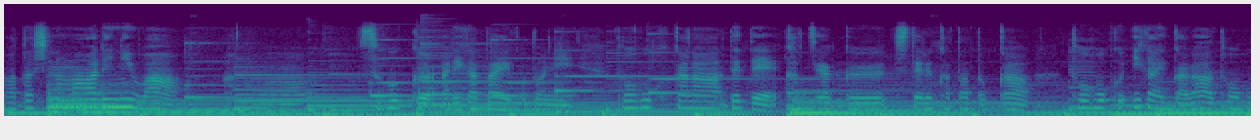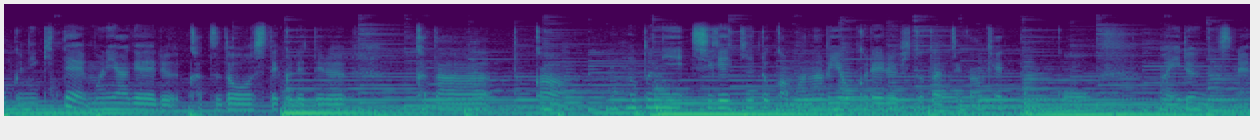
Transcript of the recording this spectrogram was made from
私の周りにはあのすごくありがたいことに東北から出て活躍してる方とか東北以外から東北に来て盛り上げる活動をしてくれてる方とか本当に刺激とか学びをくれる人たちが結構、まあ、いるんですね。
